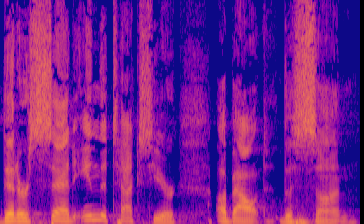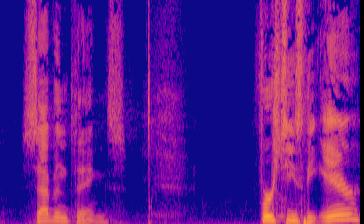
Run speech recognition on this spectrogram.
that are said in the text here about the Son. Seven things. First, he's the heir.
